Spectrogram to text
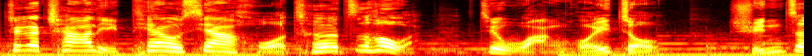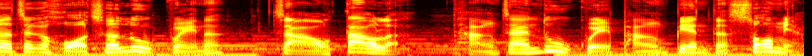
这个查理跳下火车之后啊，就往回走，循着这个火车路轨呢，找到了躺在路轨旁边的索米亚。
